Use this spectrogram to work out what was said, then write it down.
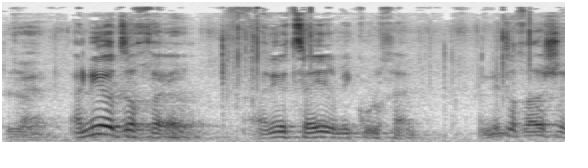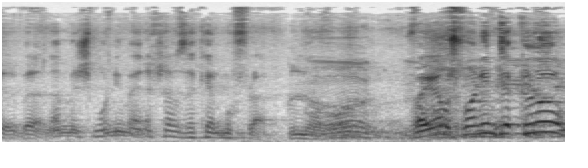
כן. אני עוד זוכר, אני עוד צעיר מכולכם, אני זוכר שבן אדם בן 80 היה נחשב זקן מופלג. נכון. והיום 80 זה כלום.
